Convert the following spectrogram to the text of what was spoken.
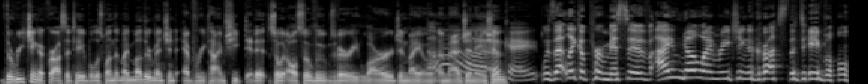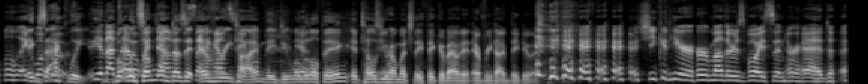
The reaching across a table is one that my mother mentioned every time she did it, so it also looms very large in my own ah, imagination. Okay, was that like a permissive? I know I'm reaching across the table. like exactly. What, yeah, that's but when it someone does it every time they do a yeah. little thing, it tells you how much they think about it every time they do it. she could hear her mother's voice in her head.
